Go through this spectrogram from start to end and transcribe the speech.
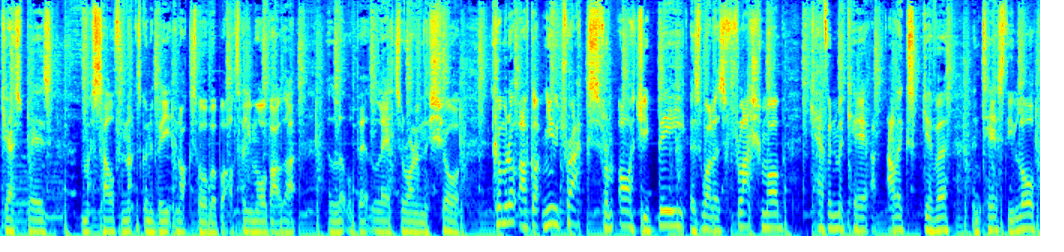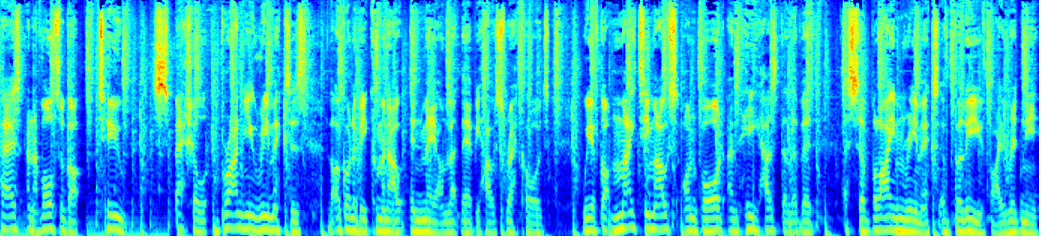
Jess Bays, myself, and that's going to be in October. But I'll tell you more about that a little bit later on in the show. Coming up, I've got new tracks from Archie B, as well as Flash Mob, Kevin McKay, Alex Giver, and Tasty Lopez. And I've also got two special brand new remixes that are going to be coming out in May on Let There Be House Records. We have got Mighty Mouse on board, and he has delivered a sublime remix of Believe by Ridney,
